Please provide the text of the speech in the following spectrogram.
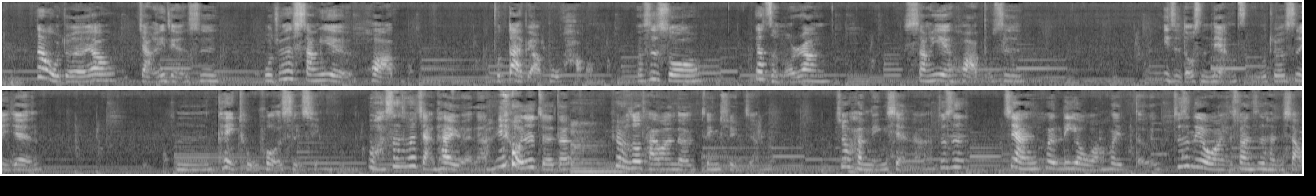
嗯。但我觉得要讲一点是，我觉得商业化不代表不好，而是说要怎么让商业化不是一直都是那样子。我觉得是一件嗯可以突破的事情。哇，是不是会讲太远啊？因为我就觉得，嗯譬如说台湾的金曲奖，就很明显啊，就是既然会 Leo 王会得，就是 Leo 王也算是很小，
